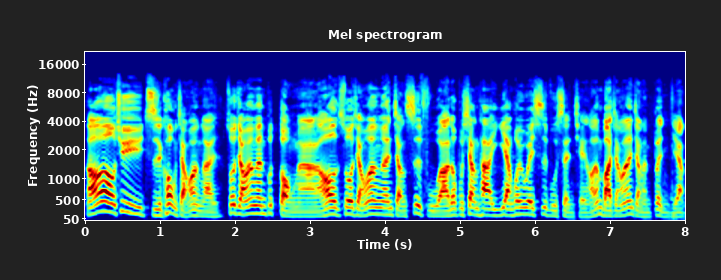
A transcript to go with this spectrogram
然后去指控蒋万安，说蒋万安不懂啊，然后说蒋万安讲市府啊都不像他一样会为市府省钱，好像把蒋万安讲得很笨一样。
